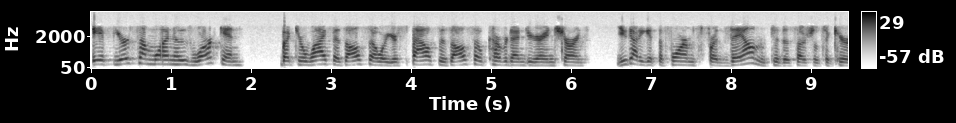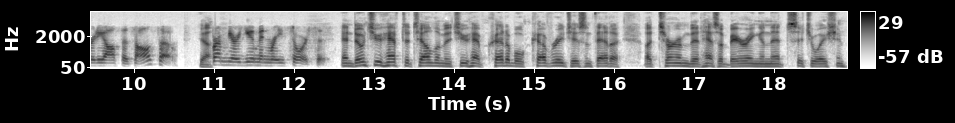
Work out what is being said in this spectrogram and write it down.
If you're someone who's working, but your wife is also, or your spouse is also covered under your insurance, you got to get the forms for them to the Social Security office also yeah. from your human resources. And don't you have to tell them that you have credible coverage? Isn't that a, a term that has a bearing in that situation?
